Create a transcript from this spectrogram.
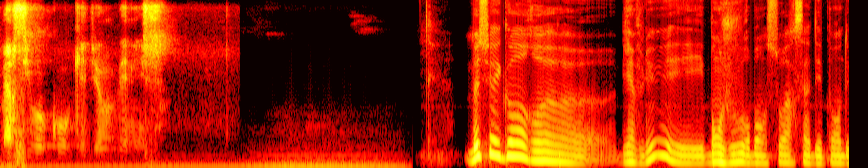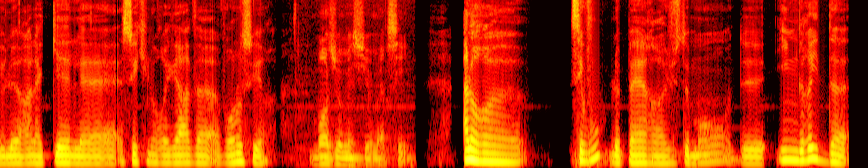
Merci beaucoup. Que Dieu vous bénisse. Monsieur Igor, euh, bienvenue et bonjour, bonsoir, ça dépend de l'heure à laquelle euh, ceux qui nous regardent euh, vont nous suivre. Bonjour monsieur, merci. Alors, euh, c'est vous, le père justement de Ingrid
